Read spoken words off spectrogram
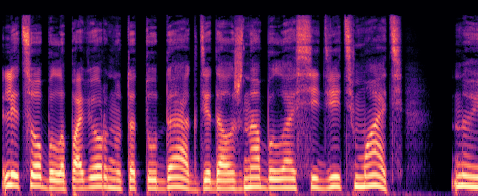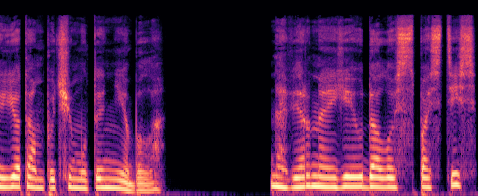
лицо было повернуто туда, где должна была сидеть мать, но ее там почему-то не было. Наверное, ей удалось спастись.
